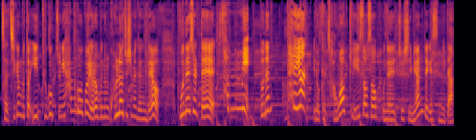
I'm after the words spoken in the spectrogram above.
자, 지금부터 이 두 곡 중에 한 곡을 여러분은 골라주시면 되는데요. 보내실 때 선미 또는 태연 이렇게 정확히 써서 보내주시면 되겠습니다.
